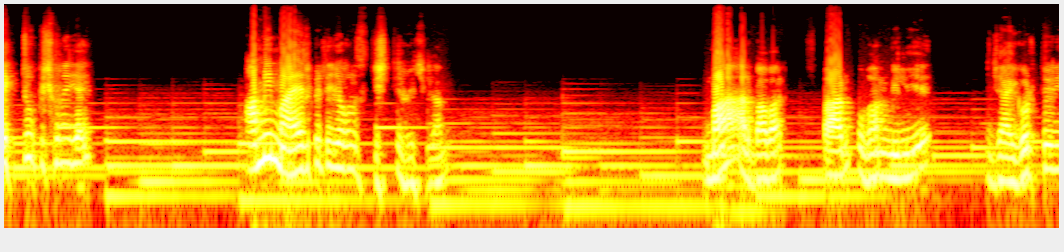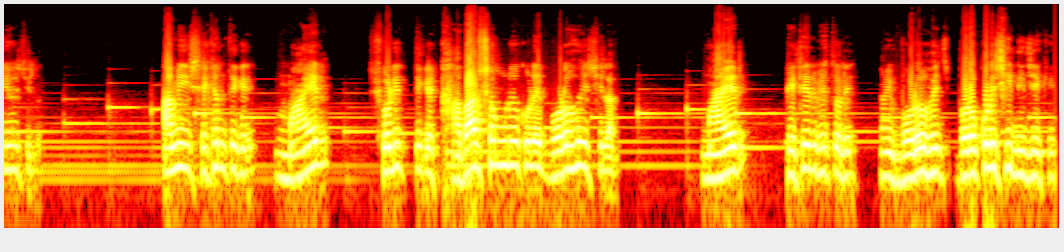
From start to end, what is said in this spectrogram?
একটু পিছনে যাই। আমি মায়ের পেটে যখন সৃষ্টি হয়েছিলাম, মা আর বাবার স্পার্ম ওভাম মিলিয়ে জায়গর তৈরি হয়েছিল। আমি সেখান থেকে মায়ের শরীর থেকে খাবার সংগ্রহ করে বড় হয়েছিলাম। মায়ের পেটের ভেতরে আমি বড় হয়ে, বড় করেছি নিজেকে।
